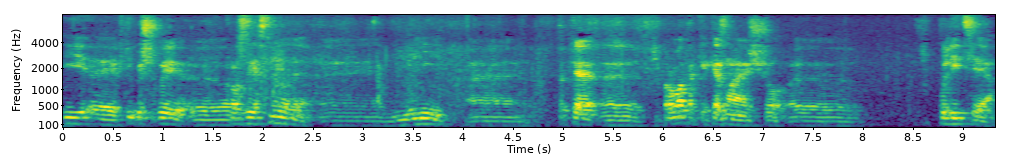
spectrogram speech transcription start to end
І е, хотів би, щоб ви е, роз'яснили е, мені е, таке е, права, так як я знаю, що е, поліція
